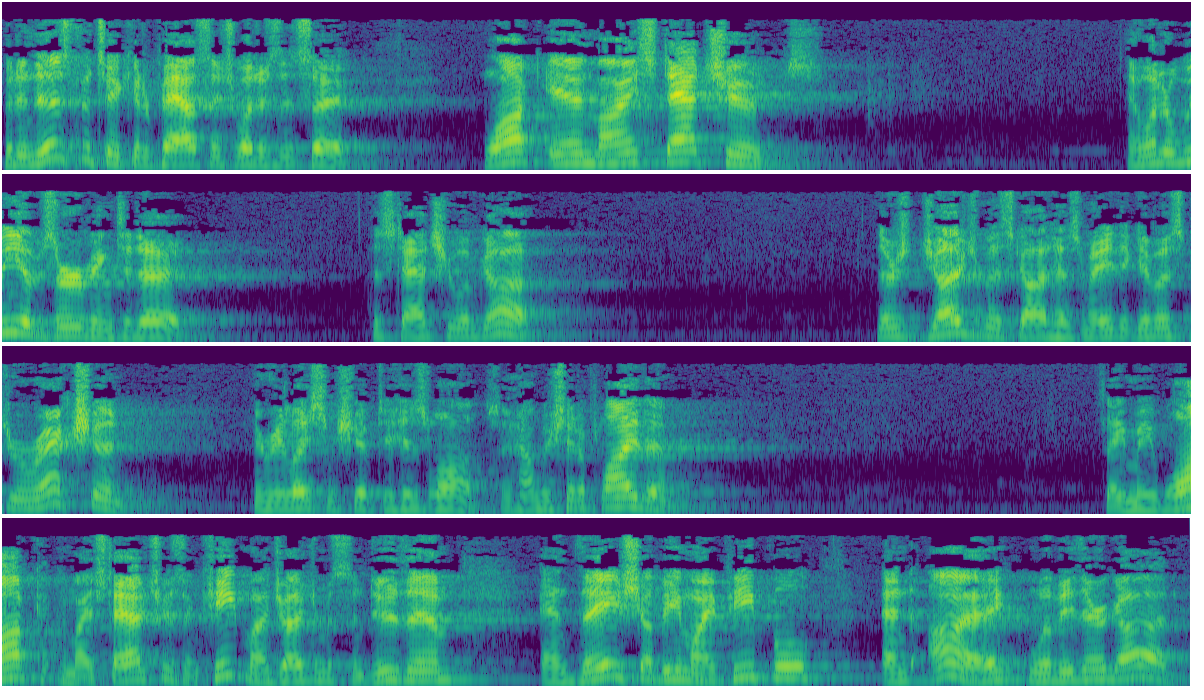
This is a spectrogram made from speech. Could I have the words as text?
But in this particular passage, what does it say? Walk in my statutes. And what are we observing today? The statue of God. There's judgments God has made that give us direction in relationship to His laws and how we should apply them. They may walk in my statutes and keep my judgments and do them. and they shall be my people, and I will be their God.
